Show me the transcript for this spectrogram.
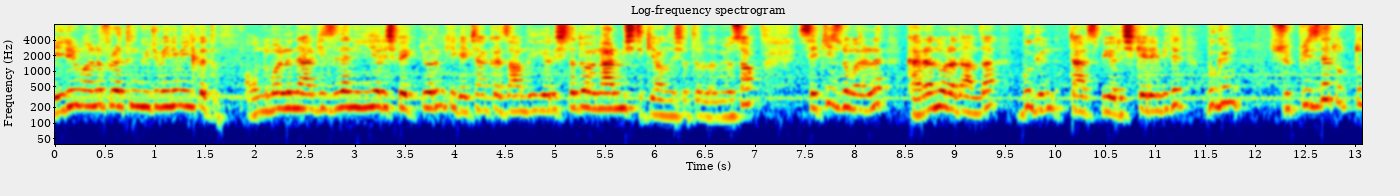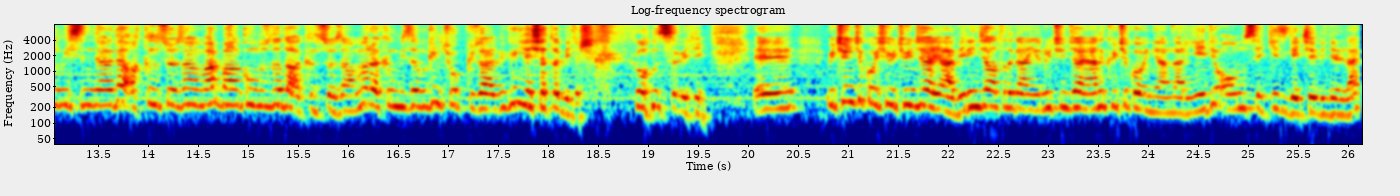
7 numaralı Fırat'ın gücü benim ilk atım. 10 numaralı Nergizli'den iyi yarış bekliyorum ki geçen kazandığı yarışta da önermiştik yanlış hatırlamıyorsam. 8 numaralı Karanura'dan da bugün ters bir yarış gelebilir. Bugün sürprizde tuttuğum isimlerde Akın Sözen var. Bankomuzda da Akın Sözen var. Akın bize bugün çok güzel bir gün yaşatabilir. Onu söyleyeyim. Ee, üçüncü koşu, üçüncü ayağı, birinci altılı ganyanın üçüncü ayağını küçük oynayanlar 7-18 geçebilirler.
